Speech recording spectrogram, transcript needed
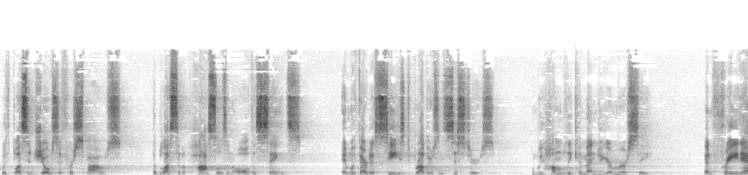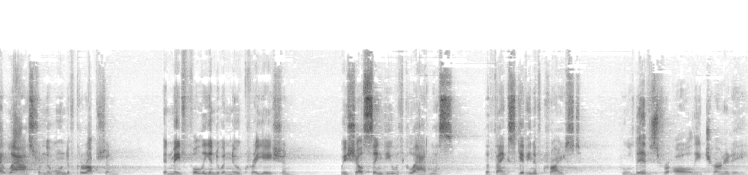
with Blessed Joseph, her spouse, the blessed apostles and all the saints, and with our deceased brothers and sisters, whom we humbly commend to your mercy, then freed at last from the wound of corruption and made fully into a new creation, we shall sing to you with gladness the thanksgiving of Christ, who lives for all eternity.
